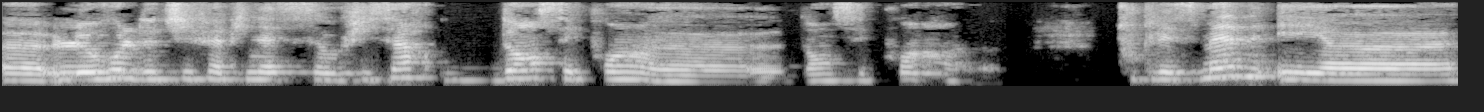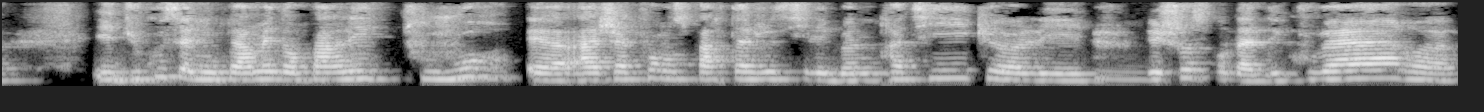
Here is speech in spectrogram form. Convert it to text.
euh, le rôle de Chief Happiness Officer dans ces points, euh, dans ces points euh, toutes les semaines et, et du coup ça nous permet d'en parler toujours. à chaque fois on se partage aussi les bonnes pratiques, les, mm. les choses qu'on a découvert.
